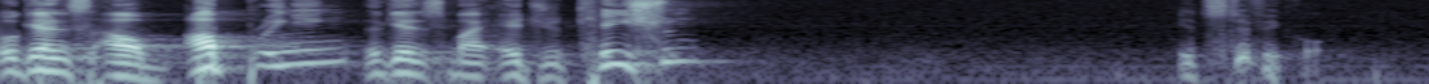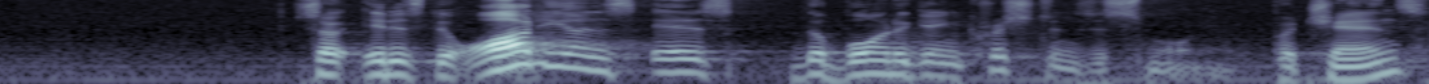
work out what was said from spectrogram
against our upbringing, against my education. It's difficult. So it is the audience is the born again Christians this morning. Perchance,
